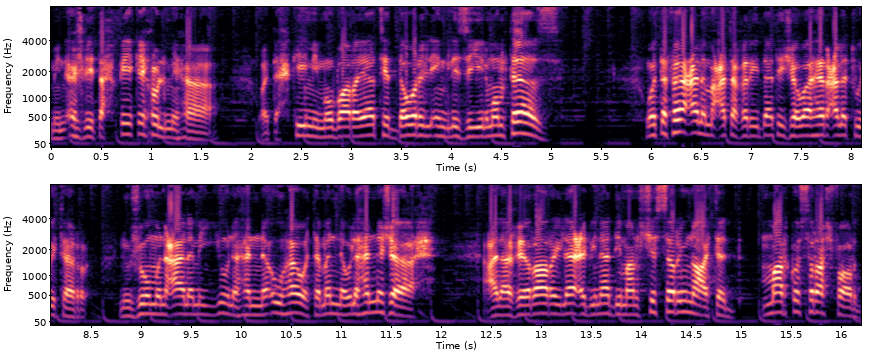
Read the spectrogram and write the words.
من أجل تحقيق حلمها وتحكيم مباريات الدور الإنجليزي الممتاز. وتفاعل مع تغريدات جواهر على تويتر. نجوم عالميون هنأوها وتمنوا لها النجاح. على غرار لاعب نادي مانشستر يونايتد ماركوس راشفورد.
